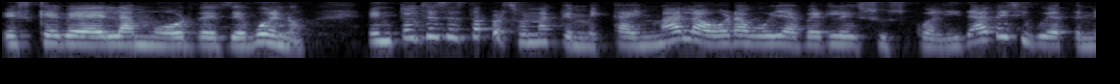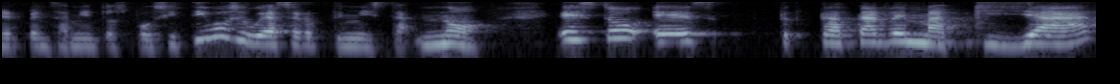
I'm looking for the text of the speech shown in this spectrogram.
es que vea el amor desde, bueno, entonces esta persona que me cae mal, ahora voy a verle sus cualidades y voy a tener pensamientos positivos y voy a ser optimista. No, esto es tratar de maquillar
